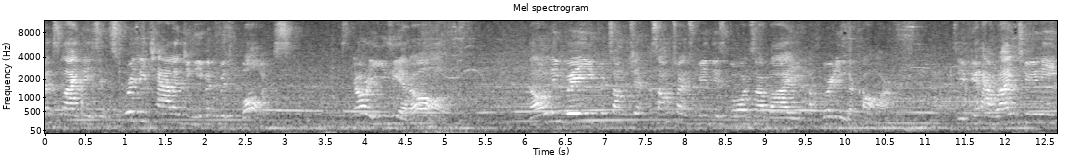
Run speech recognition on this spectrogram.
Events like this, it's really challenging even with bots. It's not easy at all. The only way you could some, sometimes beat these boards are by upgrading the car. So if you have right tuning,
